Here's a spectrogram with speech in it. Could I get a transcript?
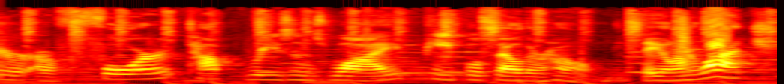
here are four top reasons why people sell their home. Stay on and watch.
